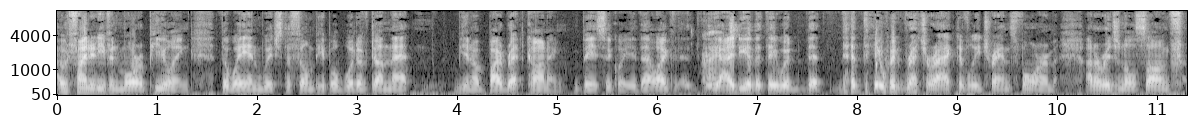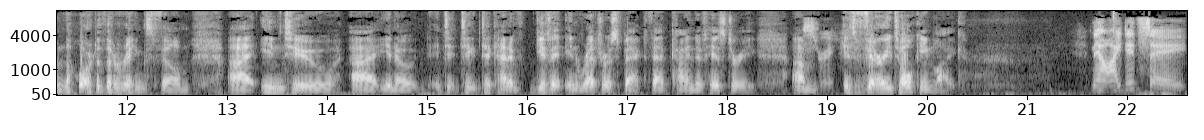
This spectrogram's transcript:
I would find it even more appealing the way in which the film people would have done that you know by retconning basically that like Right. the idea that they would that that they would retroactively transform an original song from the Lord of the Rings film uh, into uh, you know to, to to kind of give it in retrospect that kind of history, um, History. is very Tolkien like. Now, I did say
